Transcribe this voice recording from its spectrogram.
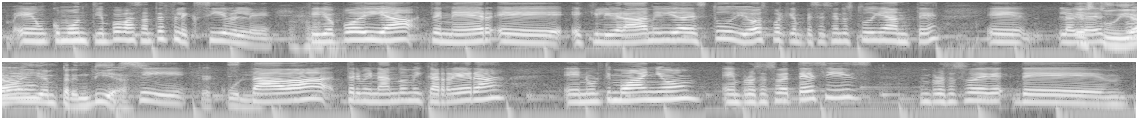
eh, como un tiempo bastante flexible, que yo podía tener eh, equilibrada mi vida de estudios, porque empecé siendo estudiante. Eh, la Estudiaba y emprendía. Sí, estaba terminando mi carrera en último año, en proceso de tesis, en proceso de,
